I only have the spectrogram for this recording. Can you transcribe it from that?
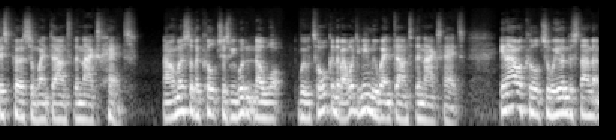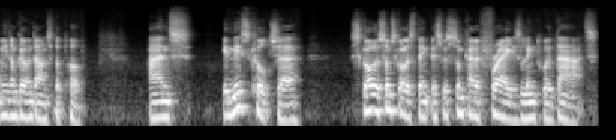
this person went down to the nag's head. Now, in most other cultures, we wouldn't know what we were talking about. What do you mean we went down to the nag's head? In our culture, we understand that means I'm going down to the pub. And in this culture, scholars, some scholars think this was some kind of phrase linked with that.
